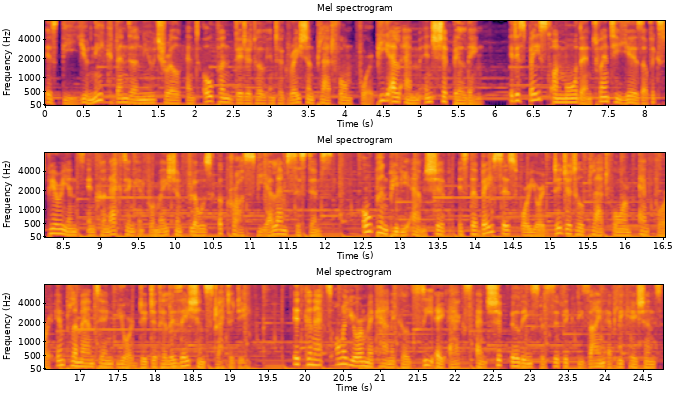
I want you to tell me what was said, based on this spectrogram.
is the unique vendor-neutral and open digital integration platform for PLM in shipbuilding. It is based on more than 20 years of experience in connecting information flows across PLM systems. OpenPDM Ship is the basis for your digital platform and for implementing your digitalization strategy. It connects all your mechanical CAX and shipbuilding specific design applications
